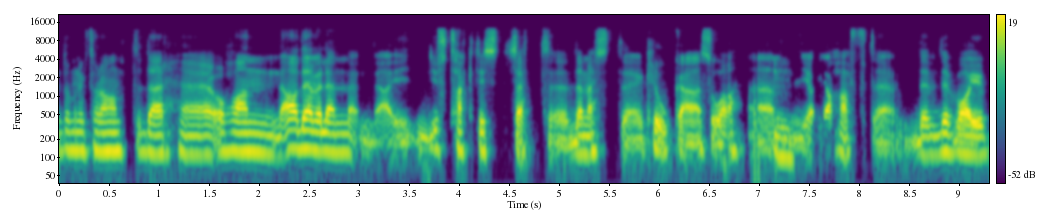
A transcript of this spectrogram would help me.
Dominic Torrent där eh, och han, ja det är väl en, just taktiskt sett det mest kloka så mm. jag, jag haft. Det, det var ju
